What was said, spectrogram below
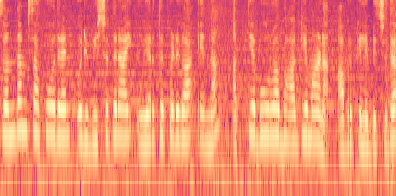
സ്വന്തം സഹോദരൻ ഒരു വിശുദ്ധനായി ഉയർത്തപ്പെടുക എന്ന അത്യപൂർവ ഭാഗ്യമാണ് അവർക്ക് ലഭിച്ചത്.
